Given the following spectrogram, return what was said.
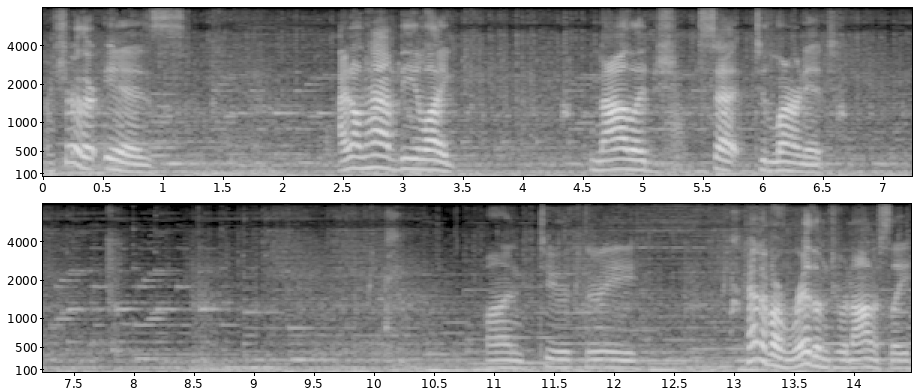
I'm sure there is. I don't have the like knowledge set to learn it. One, two, three. Kind of a rhythm to it, honestly.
